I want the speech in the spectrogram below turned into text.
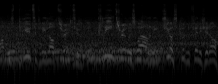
Oh, it was beautifully lobbed through to him, clean through as well, and he just couldn't finish it off.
